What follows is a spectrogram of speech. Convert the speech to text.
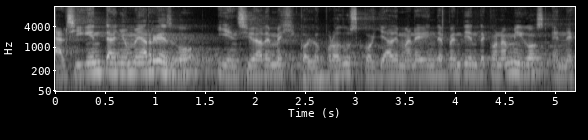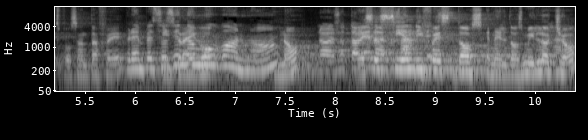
Al siguiente año me arriesgo y en Ciudad de México lo produzco ya de manera independiente con amigos en Expo Santa Fe. Pero empezó siendo Move On, ¿no? No, No, eso todavía Ese no, es antes. Fest 2 en el 2008.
